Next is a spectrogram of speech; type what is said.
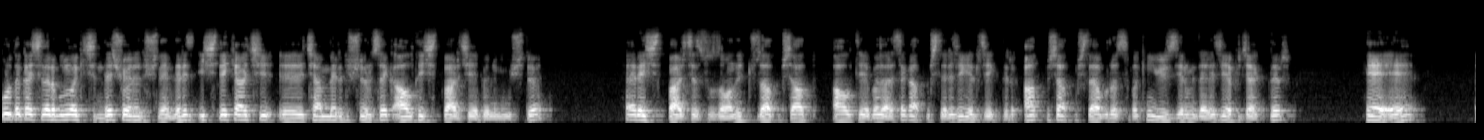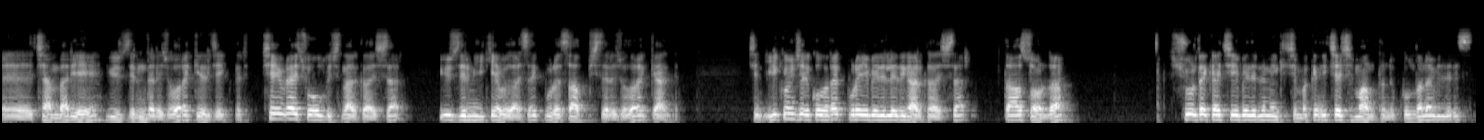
Buradaki açıları bulmak için de şöyle düşünebiliriz. İçteki açı e, çemberi düşünürsek 6 eşit parçaya bölünmüştü. Her eşit parçası o zaman 366'ya bölersek 60 derece gelecektir. 60 60 daha burası bakın 120 derece yapacaktır. HE e, çember Y'ye 120 derece olarak gelecektir. Çevre açı olduğu için arkadaşlar 122'ye bölersek burası 60 derece olarak geldi. Şimdi ilk öncelik olarak burayı belirledik arkadaşlar. Daha sonra şuradaki açıyı belirlemek için bakın iç açı mantığını kullanabiliriz.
